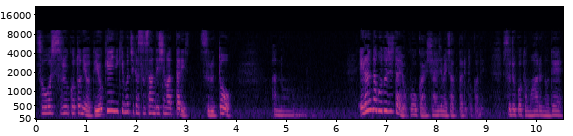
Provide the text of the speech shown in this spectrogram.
そうすることによって余計に気持ちがすさんでしまったりするとあの選んだこと自体を後悔し始めちゃったりとかねすることもあるので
